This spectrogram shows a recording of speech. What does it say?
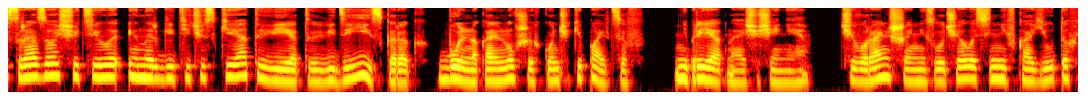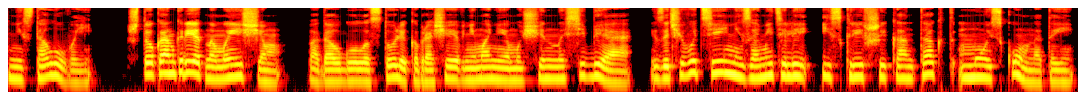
сразу ощутила энергетический ответ в виде искорок, больно кольнувших кончики пальцев. Неприятное ощущение, чего раньше не случалось ни в каютах, ни в столовой. «Что конкретно мы ищем?» подал голос Толик, обращая внимание мужчин на себя, из-за чего те не заметили искривший контакт мой с комнатой.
